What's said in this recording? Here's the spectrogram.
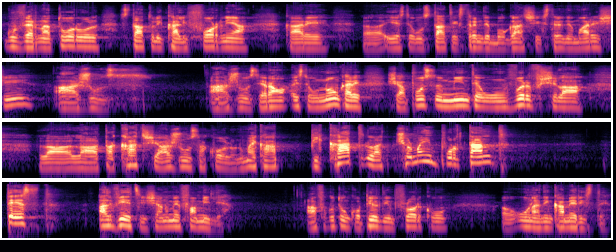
guvernatorul statului California, care uh, este un stat extrem de bogat și extrem de mare și a ajuns. A ajuns. Era, este un om care și-a pus în minte un vârf și l-a, l-a, l-a atacat și a ajuns acolo. Numai că a picat la cel mai important test al vieții, și anume familia. A făcut un copil din flori cu uh, una din cameriste.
